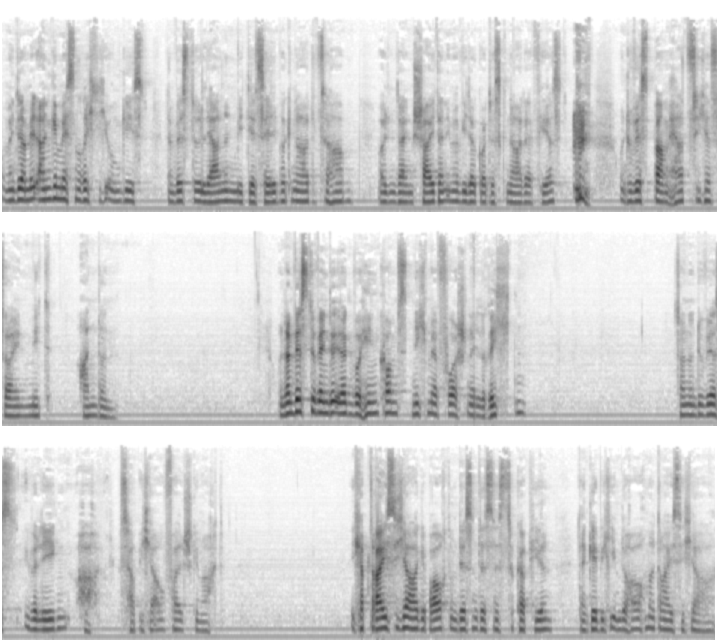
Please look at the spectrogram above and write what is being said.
und wenn du damit angemessen richtig umgehst, dann wirst du lernen, mit dir selber Gnade zu haben, weil du in deinem Scheitern immer wieder Gottes Gnade erfährst. Und du wirst barmherziger sein mit anderen. Und dann wirst du, wenn du irgendwo hinkommst, nicht mehr vorschnell richten, sondern du wirst überlegen, ach, das habe ich ja auch falsch gemacht. Ich habe 30 Jahre gebraucht, um das und das, das zu kapieren, dann gebe ich ihm doch auch mal 30 Jahre.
